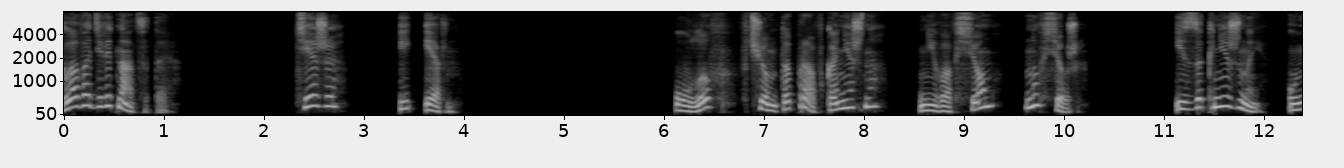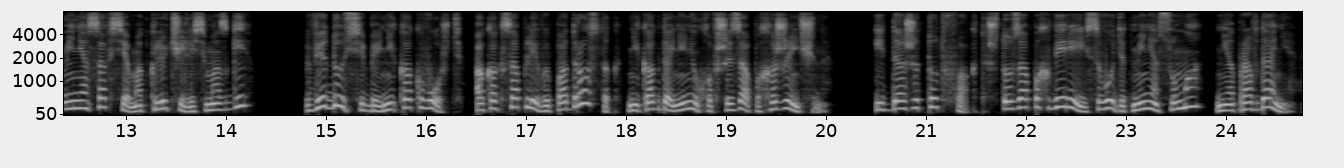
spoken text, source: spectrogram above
Глава 19. Те же и Эрн. Улов в чем-то прав, конечно. Не во всем, но все же. Из-за княжны у меня совсем отключились мозги. Веду себя не как вождь, а как сопливый подросток, никогда не нюхавший запаха женщины. И даже тот факт, что запах верей сводит меня с ума, не оправдание.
